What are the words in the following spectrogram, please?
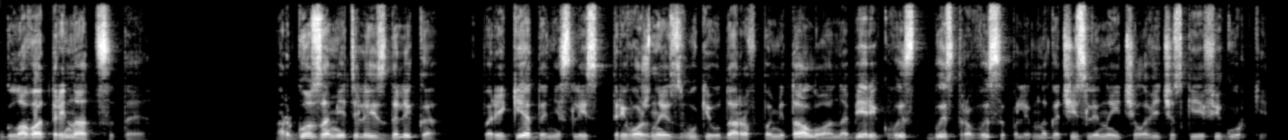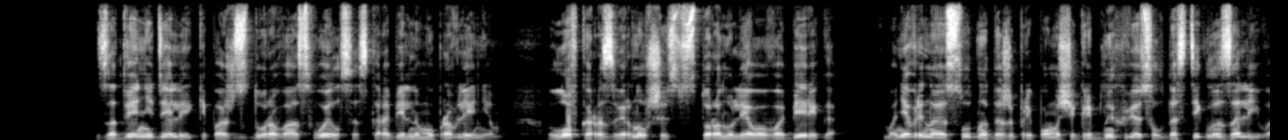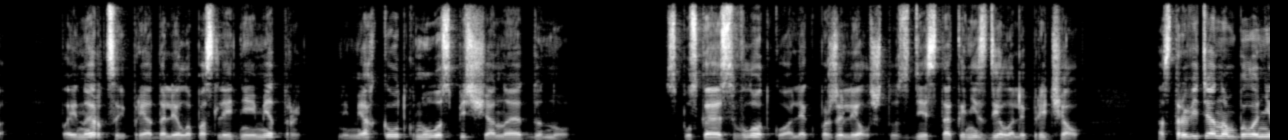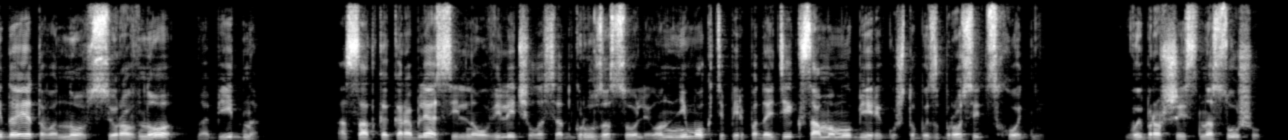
Глава 13. Арго заметили издалека. По реке донеслись тревожные звуки ударов по металлу, а на берег быстро высыпали многочисленные человеческие фигурки. За две недели экипаж здорово освоился с корабельным управлением. Ловко развернувшись в сторону левого берега, маневренное судно даже при помощи грибных весел достигло залива. По инерции преодолело последние метры – и мягко уткнулось в песчаное дно. Спускаясь в лодку, Олег пожалел, что здесь так и не сделали причал. Островитянам было не до этого, но все равно обидно. Осадка корабля сильно увеличилась от груза соли. Он не мог теперь подойти к самому берегу, чтобы сбросить сходни. Выбравшись на сушу,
